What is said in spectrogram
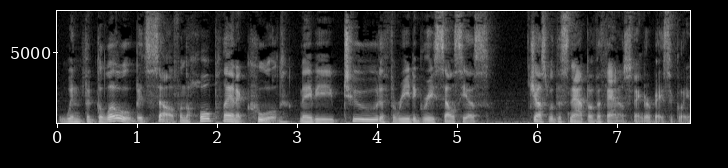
when the globe itself, when the whole planet cooled maybe two to three degrees Celsius, just with the snap of a Thanos finger, basically,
